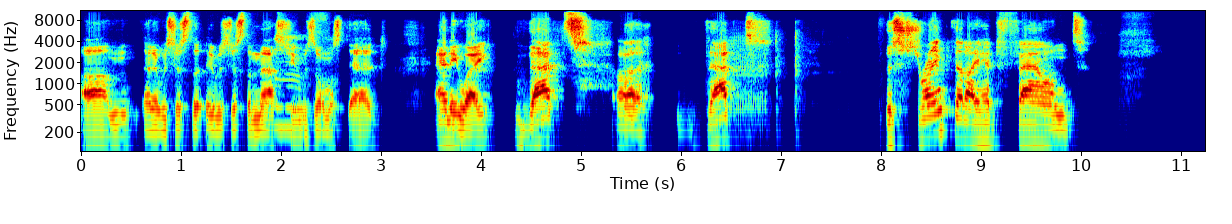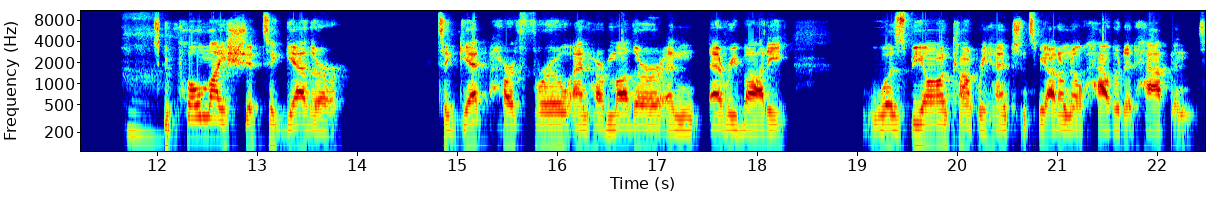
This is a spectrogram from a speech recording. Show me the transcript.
Um, and it was just it was just a mess. She was almost dead. Anyway, that uh, that the strength that I had found to pull my shit together to get her through and her mother and everybody was beyond comprehension to me. I don't know how it had happened.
